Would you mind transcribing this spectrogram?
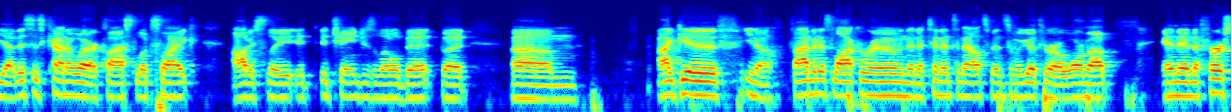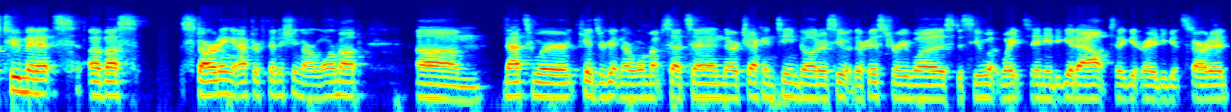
yeah, this is kind of what our class looks like. Obviously, it, it changes a little bit, but um, I give, you know, five minutes locker room and then attendance announcements, and we go through our warm up. And then the first two minutes of us starting after finishing our warm up, um, that's where kids are getting their warm up sets in. They're checking TeamBuildr to see what their history was, to see what weights they need to get out to get ready to get started.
